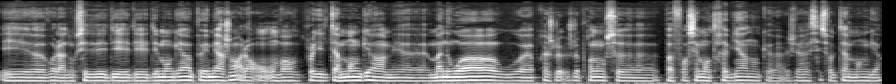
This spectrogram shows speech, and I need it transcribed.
Et euh, voilà, donc c'est des, mangas un peu émergents. Alors on, va employer le terme manga, hein, mais euh, manhwa, ou euh, après je le, prononce pas forcément très bien, donc je vais rester sur le terme manga.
